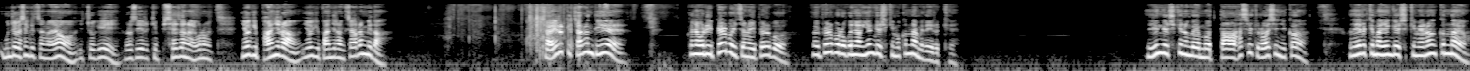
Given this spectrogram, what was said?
문제가 생겼잖아요. 이쪽이. 그래서 이렇게 새잖아요. 그러면 여기 반이랑 여기 반이랑 자릅니다. 자, 이렇게 자른 뒤에 그냥 우리 밸브 있잖아요. 이 밸브. 이 밸브로 그냥 연결시키면 끝납니다. 이렇게. 연결시키는 거야 뭐다 하실 줄 아시니까 그냥 이렇게만 연결시키면은 끝나요.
